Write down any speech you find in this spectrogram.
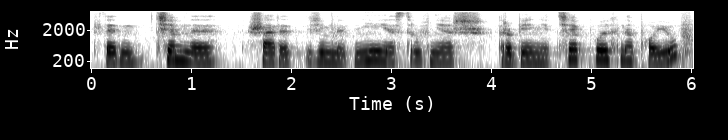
w ten ciemny, szary, zimny dni jest również robienie ciepłych napojów.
